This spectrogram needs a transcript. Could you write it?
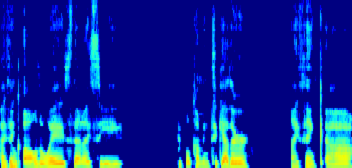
I think all the ways that I see people coming together. I think uh,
